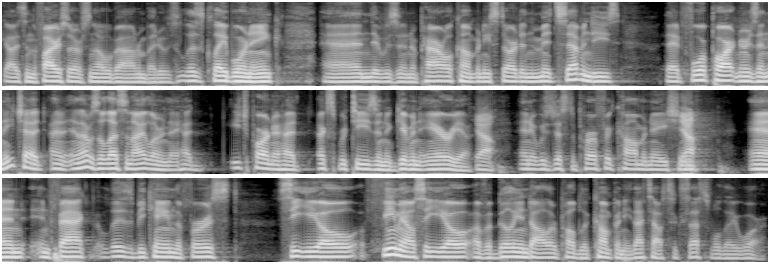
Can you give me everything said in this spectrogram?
guys in the fire service know about them, but it was Liz Claiborne Inc., and it was an apparel company started in the mid 70s. They had four partners, and each had, and, and that was a lesson I learned. They had each partner had expertise in a given area. Yeah. And it was just the perfect combination. Yeah. And in fact, Liz became the first CEO, female CEO of a billion dollar public company. That's how successful they were.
